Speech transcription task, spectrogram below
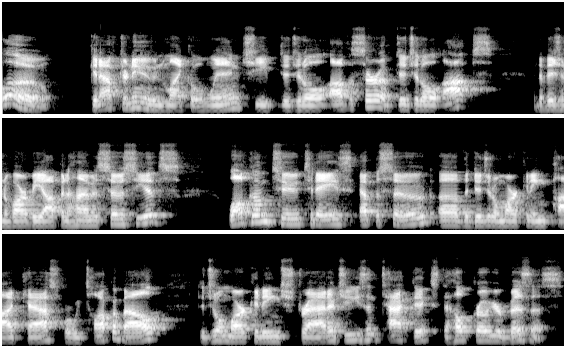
Hello, good afternoon. Michael Wynn, Chief Digital Officer of Digital Ops, a division of RB Oppenheim Associates. Welcome to today's episode of the Digital Marketing Podcast, where we talk about digital marketing strategies and tactics to help grow your business.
